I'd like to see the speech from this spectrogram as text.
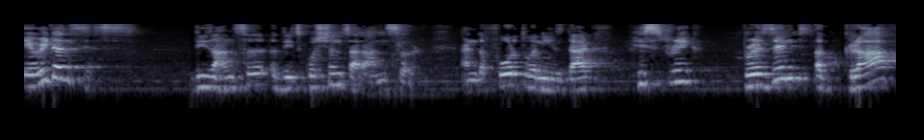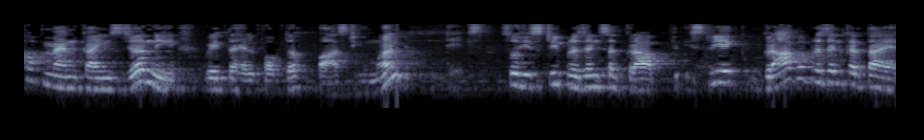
evidences. These answer these questions are answered. And the fourth one is that history presents a graph of mankind's journey with the help of the past human dates. So history presents a graph. History एक graph present करता है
